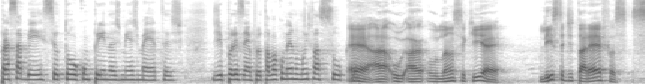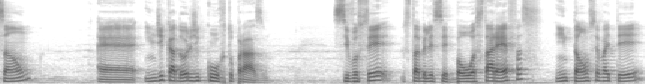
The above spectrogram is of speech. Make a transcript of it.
para saber se eu estou cumprindo as minhas metas. De, por exemplo, eu estava comendo muito açúcar. É, a, o, a, o lance aqui é lista de tarefas são é, indicadores de curto prazo. Se você estabelecer boas tarefas, então você vai ter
